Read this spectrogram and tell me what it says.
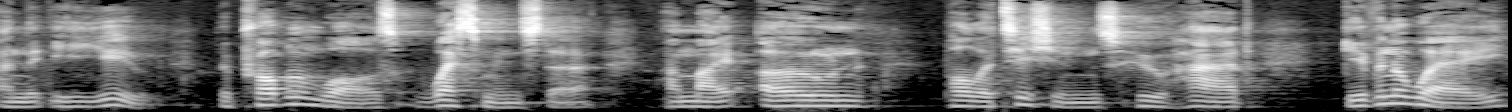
and the EU. The problem was Westminster and my own politicians who had given away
